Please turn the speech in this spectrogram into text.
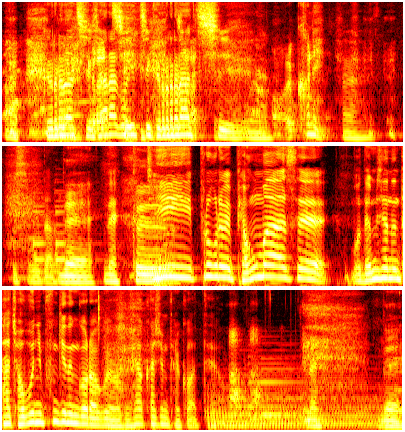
아, 그라치 잘하고 있지 그라치. 예, 얼커니. 예, 좋습니다. 네. 네, 그- 이 프로그램의 병맛의 뭐 냄새는 다 저분이 풍기는 거라고 생각하시면 될 것 같아요. 네, 네.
